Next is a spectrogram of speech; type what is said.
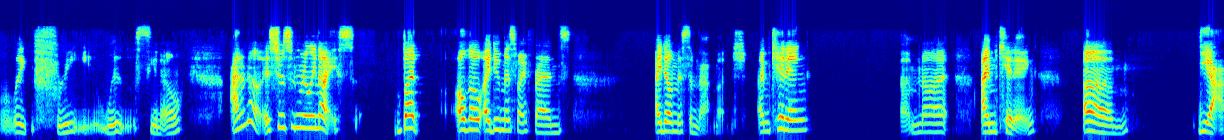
like free, loose, you know? I don't know. It's just been really nice. But although I do miss my friends, I don't miss them that much. I'm kidding. I'm not. I'm kidding. Um, yeah.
